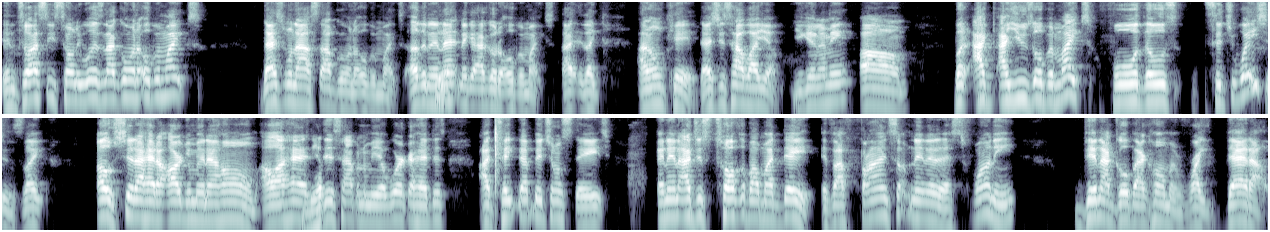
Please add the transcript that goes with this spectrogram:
until I see Tony Woods not going to open mics, that's when I'll stop going to open mics. Other than Yeah. that, nigga, I go to open mics. I like I don't care. That's just how I am. You get what I mean? Um, but I, I use open mics for those situations. Like, oh shit, I had an argument at home. Oh, I had Yep. this happen to me at work. I had this. I take that bitch on stage, and then I just talk about my day. If I find something in there that's funny, then I go back home and write that out.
